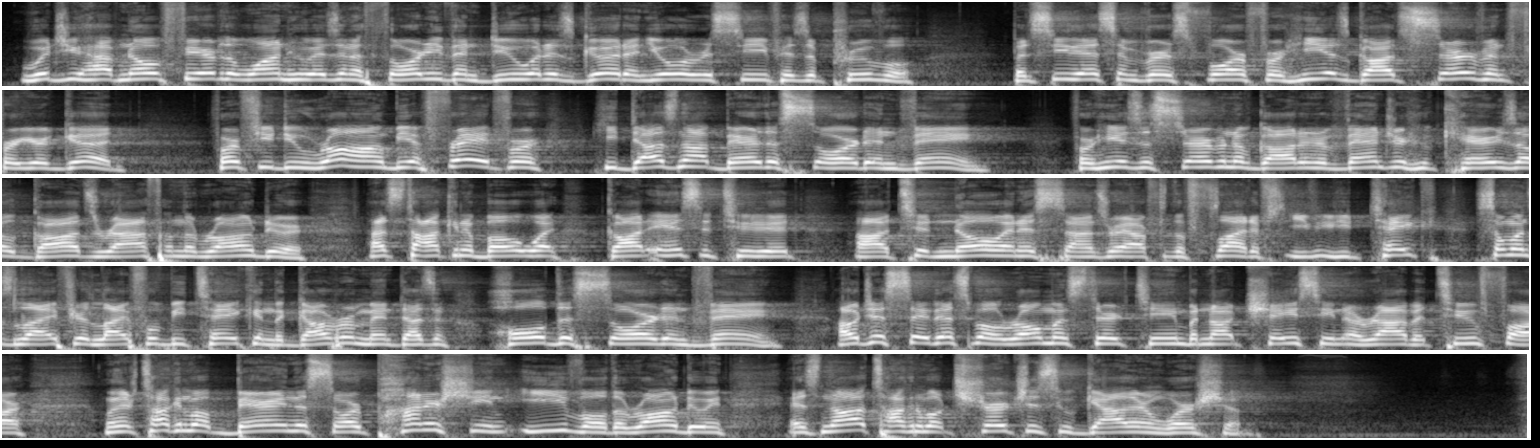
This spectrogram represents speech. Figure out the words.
Would you have no fear of the one who is in authority? Then do what is good, and you will receive his approval. But see this in verse 4 For he is God's servant for your good. For if you do wrong, be afraid, for he does not bear the sword in vain. For he is a servant of God, an avenger who carries out God's wrath on the wrongdoer. That's talking about what God instituted uh, to Noah and his sons right after the flood. If you, you take someone's life, your life will be taken. The government doesn't hold the sword in vain. I would just say this about Romans 13, but not chasing a rabbit too far. When they're talking about bearing the sword, punishing evil, the wrongdoing, it's not talking about churches who gather and worship.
